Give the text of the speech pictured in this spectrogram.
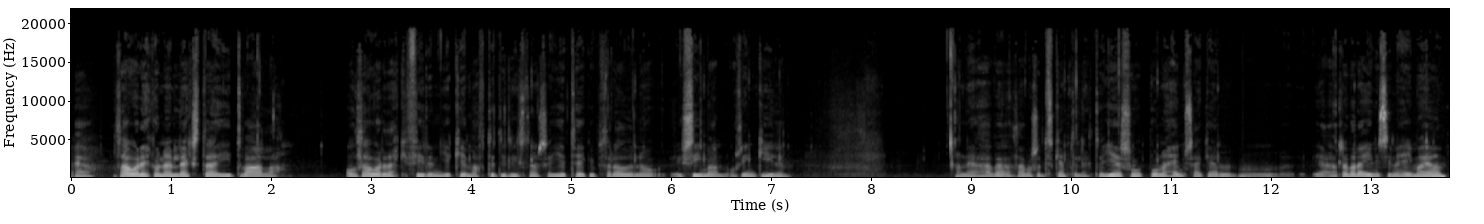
Já. og þá er eitthvað nefnlegsta í dvala. Og þá er það ekki fyrir en ég kem aftur til Íslands að ég tek upp þráðun og síman og ringi í þeim þannig að það var, það var svolítið skemmtilegt. Og ég er svo búin að heimsækja ja, allavega einu sína heima hjá þeim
